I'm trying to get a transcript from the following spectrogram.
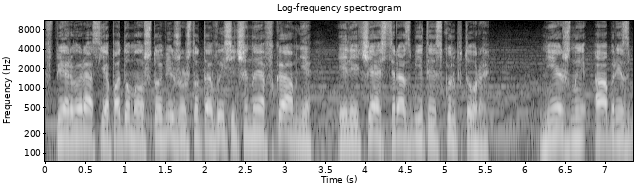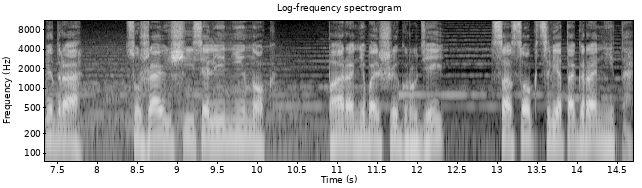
В первый раз я подумал, что вижу что-то высеченное в камне или часть разбитой скульптуры. Нежный абрис бедра, сужающиеся линии ног, пара небольших грудей, сосок цвета гранита.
